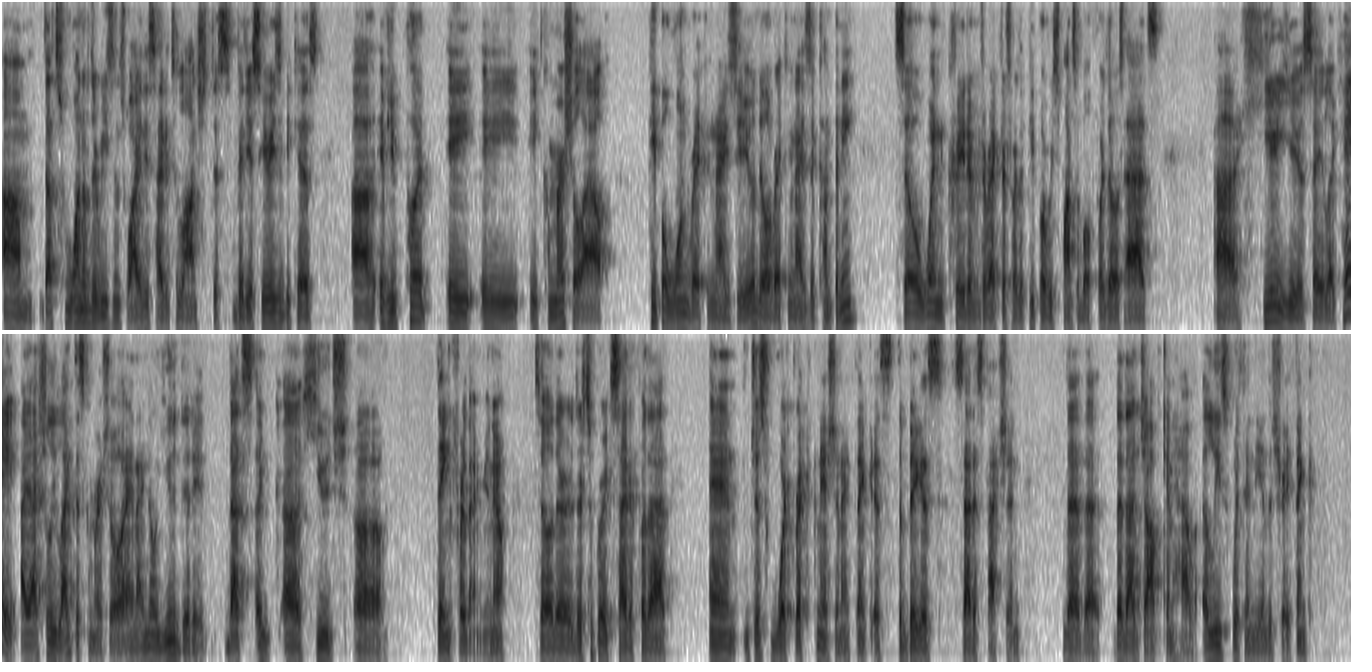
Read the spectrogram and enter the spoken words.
um, that's one of the reasons why i decided to launch this video series because uh, if you put a, a, a commercial out people won't recognize you they'll recognize the company. So when creative directors or the people responsible for those ads uh, hear you say like hey i actually like this commercial and i know you did it that's a, a huge uh, thing for them, you know. So they're they're super excited for that, and just work recognition. I think is the biggest satisfaction that that that that job can have, at least within the industry. I think.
